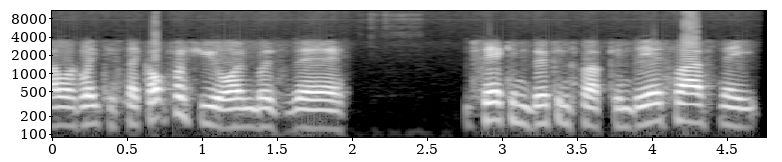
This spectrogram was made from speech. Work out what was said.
I would like to stick up for you on was the second booking for Candeias last night.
